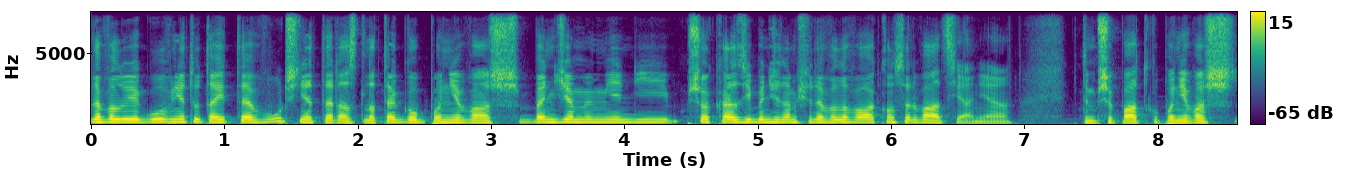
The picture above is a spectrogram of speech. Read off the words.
Leveluję głównie tutaj te włócznie teraz, dlatego, ponieważ będziemy mieli, przy okazji będzie nam się levelowała konserwacja, nie? W tym przypadku, ponieważ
